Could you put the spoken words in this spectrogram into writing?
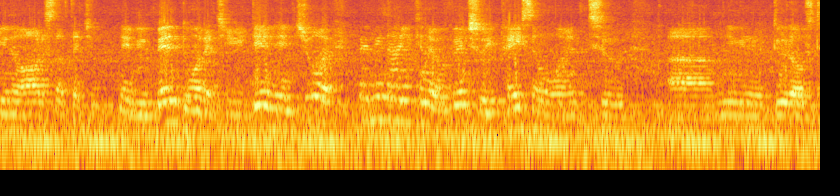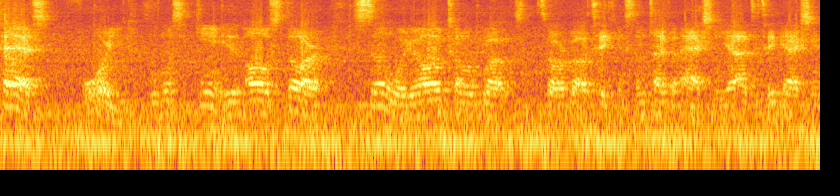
you know, all the stuff that you maybe you've been doing that you didn't enjoy, maybe now you can eventually pay someone to um, you know, do those tasks for you. But once again, it all starts somewhere. You all talk about talk about taking some type of action. You have to take action,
